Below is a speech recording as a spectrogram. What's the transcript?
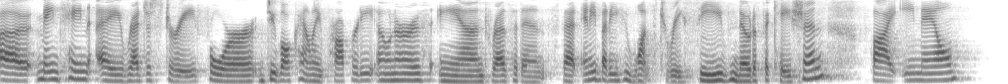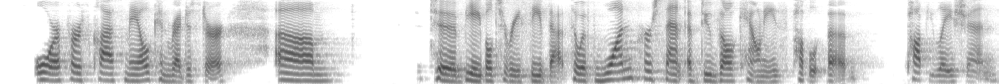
uh, maintain a registry for Duval County property owners and residents that anybody who wants to receive notification by email or first class mail can register um, to be able to receive that. So if 1% of Duval County's pub- uh, population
